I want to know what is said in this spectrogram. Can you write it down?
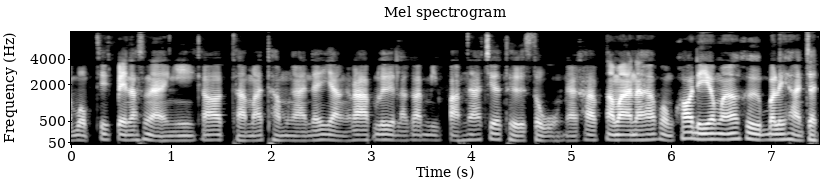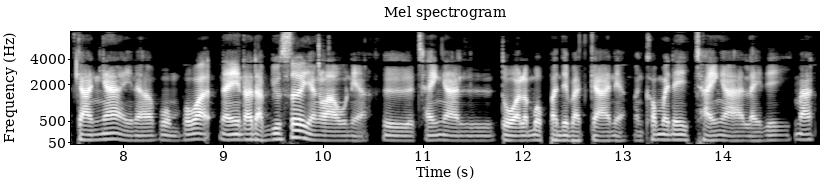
ระบบที่เป็นลักษณะอย่างนี้ก็สามารถทำงานได้อย่างราบรื่น แล้วก็มีความน่าเชื่อถือสูงนะครับต่อมานะครับ ผมข้อดีออกมาก็คือบริหารจัดการง่ายนะครับ ผมเพราะว่าในระดับยูเซอร์อย่างเราเนี่ยคือใช้งานตัวระบบปฏิบัติการเนี่ยมันก็ไม่ได้ใช้งานอะไรได้มาก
